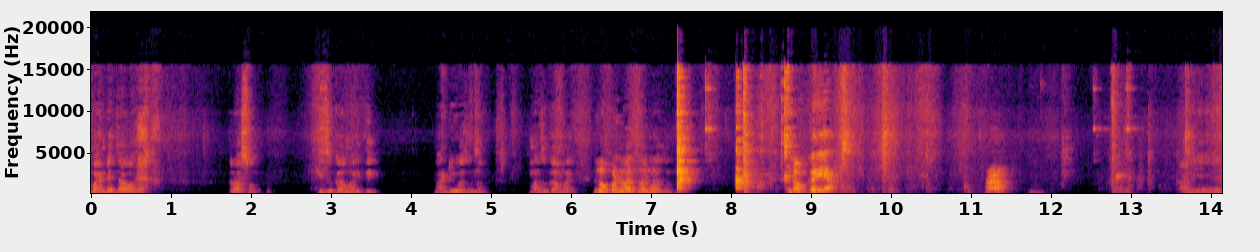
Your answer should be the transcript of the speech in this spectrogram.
भांड्याचा आवाज असतो. तर असो तिचं काम आहे ते. भांडी वाजवणं. माझं काम आहे लोखंड वाजवणं. लवकर या. हा? आणि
